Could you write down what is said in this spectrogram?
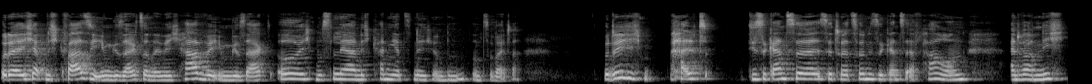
oder ich habe nicht quasi ihm gesagt, sondern ich habe ihm gesagt, oh, ich muss lernen, ich kann jetzt nicht und, und so weiter. Wodurch ich halt diese ganze Situation, diese ganze Erfahrung einfach nicht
